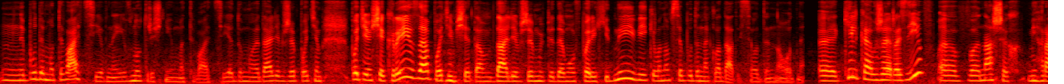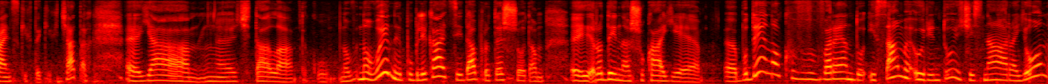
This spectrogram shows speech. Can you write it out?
не буде мотивації в неї, внутрішньої мотивації. Я думаю, далі вже потім, потім ще криза, потім ще там далі вже ми підемо в перехідний вік, і воно все буде накладатися один на одне. Е, Кілька вже разів е, в наших мігрантських таких чатах е, я читала таку нов- новини, публікації да, про те, що там родина шукає. Е, Будинок в оренду і саме орієнтуючись на район,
